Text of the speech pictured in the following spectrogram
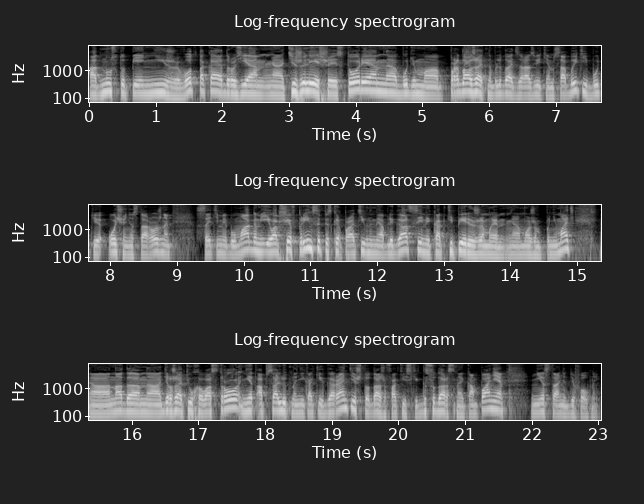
одну ступень ниже. Вот такая, друзья, а, тяжелейшая история. Будем продолжать наблюдать за развитием событий. Будьте очень осторожны с этими бумагами и вообще, в принципе, с корпоративными облигациями, как теперь уже мы э, можем понимать, э, надо э, держать ухо востро. Нет абсолютно никаких гарантий, что даже фактически государственная компания не станет дефолтной.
